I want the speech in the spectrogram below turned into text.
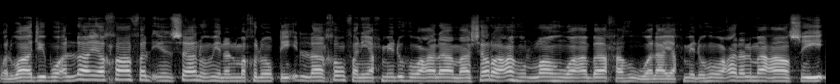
والواجب أن لا يخاف الإنسان من المخلوق إلا خوفا يحمله على ما شرعه الله وأباحه ولا يحمله على المعاصي.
